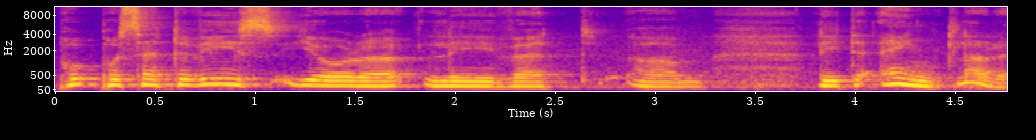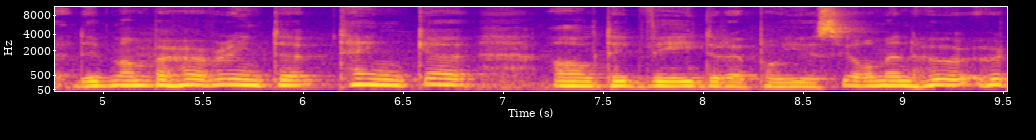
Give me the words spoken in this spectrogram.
på, på sätt och vis göra livet um, lite enklare. Det, man behöver inte tänka alltid vidare på just ja, men hur, hur,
